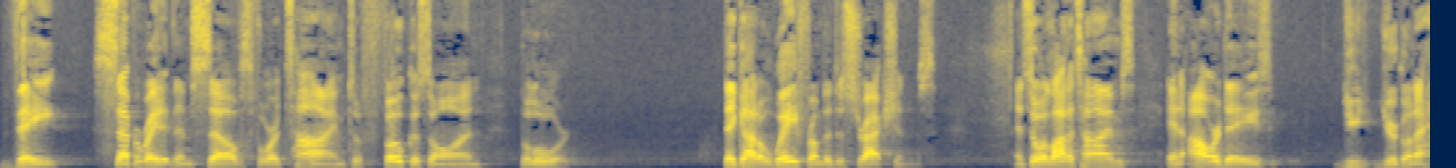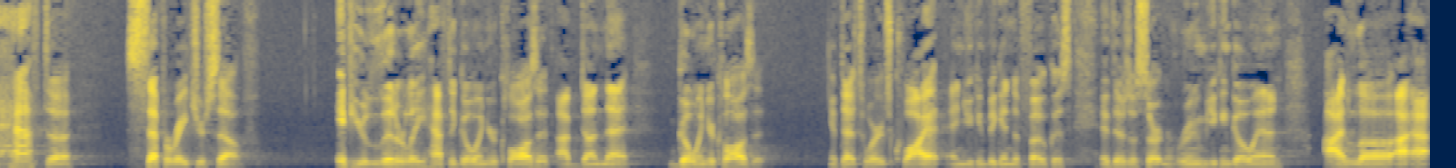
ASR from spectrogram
they separated themselves for a time to focus on the Lord. They got away from the distractions. And so, a lot of times in our days, you, you're going to have to separate yourself. If you literally have to go in your closet, I've done that, go in your closet. If that's where it's quiet and you can begin to focus, if there's a certain room you can go in, I love, I,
